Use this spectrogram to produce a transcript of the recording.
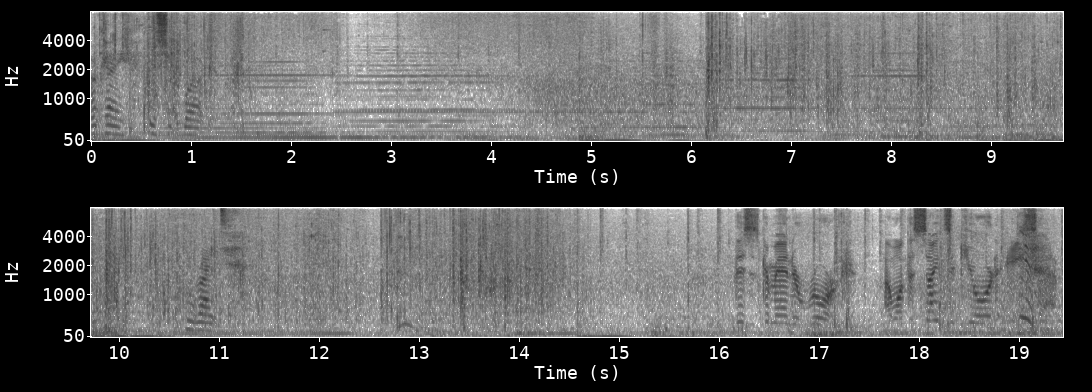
Okay, this should work. Right. This is Commander Rourke. I want the site secured ASAP.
